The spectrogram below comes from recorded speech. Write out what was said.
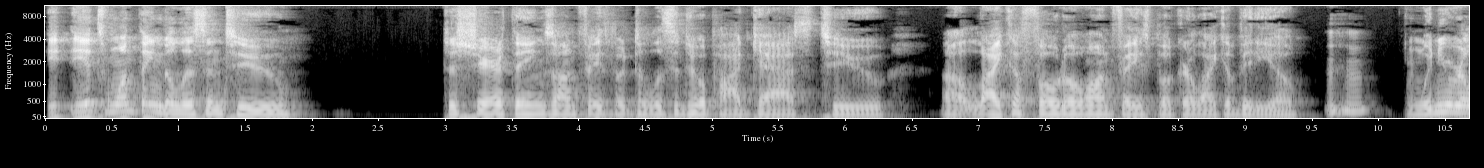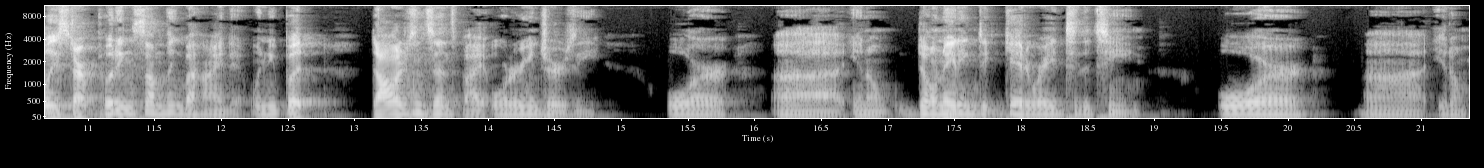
it, it's one thing to listen to, to share things on Facebook, to listen to a podcast, to uh, like a photo on Facebook or like a video. hmm When you really start putting something behind it, when you put dollars and cents by ordering a jersey, or uh, you know, donating to Gatorade to the team, or uh, you know,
